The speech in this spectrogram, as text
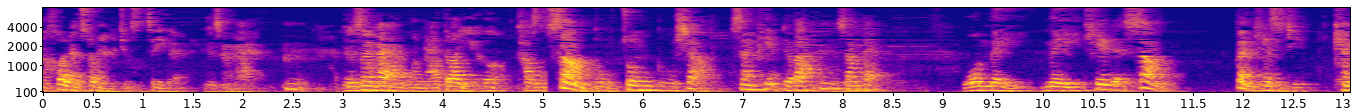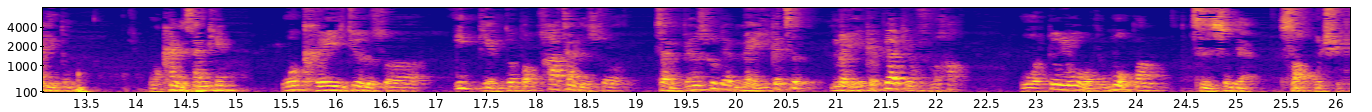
那后来出来的就是这个人生海海。嗯，人生海海我拿到以后，它是上部、中部、下部三片，对吧？嗯。三派，我每每一天的上半天时间看一部，我看了三天，我可以就是说一点都不夸张的说，整本书的每一个字、每一个标点符号，我都用我的目光仔细的扫过去，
